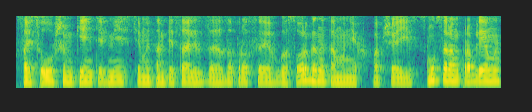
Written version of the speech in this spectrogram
С Айсулу в Шимкенте вместе мы там писали за запросы в госорганы. Там у них вообще и с мусором проблемы,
